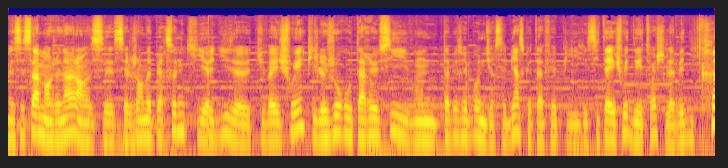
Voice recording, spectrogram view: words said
Mais c'est ça, mais en général, hein, c'est le genre de personnes qui euh, te disent euh, tu vas échouer, puis le jour où t'as réussi, ils vont te taper sur l'épaule et te dire c'est bien ce que t'as fait, puis si t'as échoué, dis-toi, je te l'avais dit.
